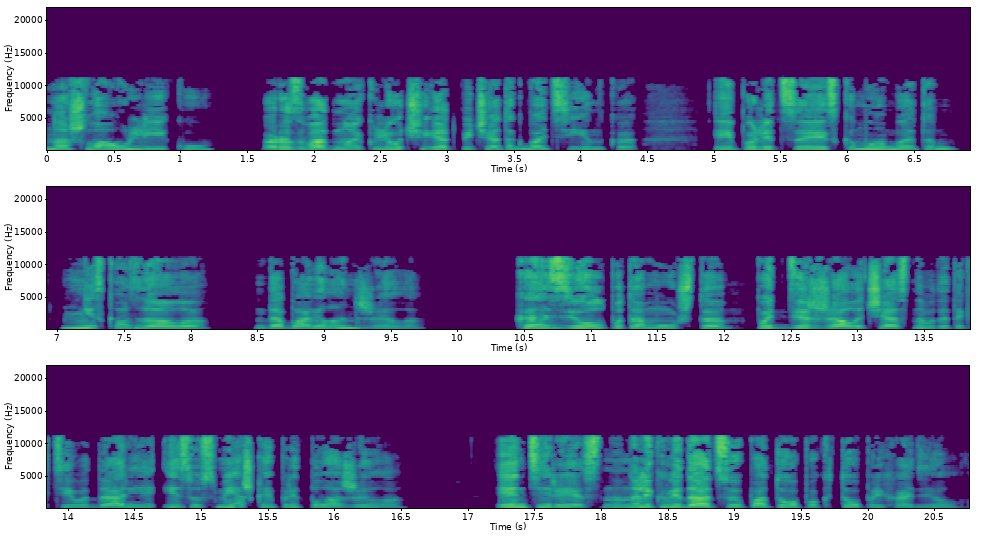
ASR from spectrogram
нашла улику, разводной ключ и отпечаток ботинка, и полицейскому об этом не сказала, добавила Анжела. «Козел, потому что...» — поддержала частного детектива Дарья и с усмешкой предположила. «Интересно, на ликвидацию потопа кто приходил?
